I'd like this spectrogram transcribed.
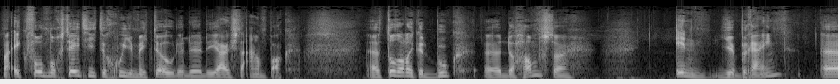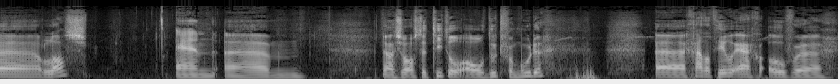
Maar ik vond nog steeds niet de goede methode, de, de juiste aanpak. totdat ik het boek De Hamster in je brein las. En um, nou, zoals de titel al doet vermoeden, uh, gaat dat heel erg over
